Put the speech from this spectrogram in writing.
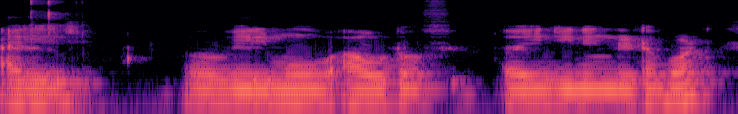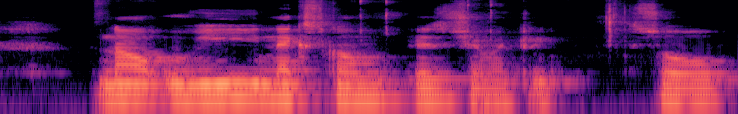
I'll uh, we'll move out of engineering data part. Now we next come is geometry. So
